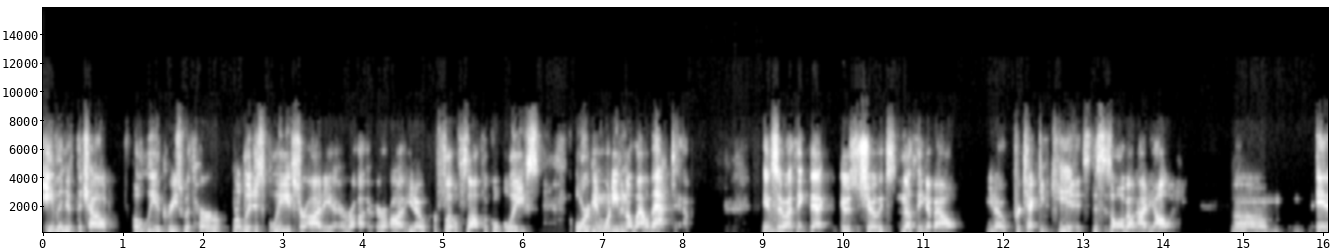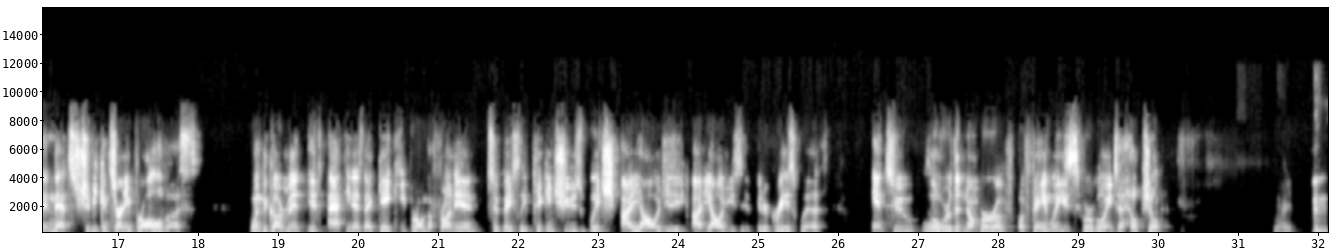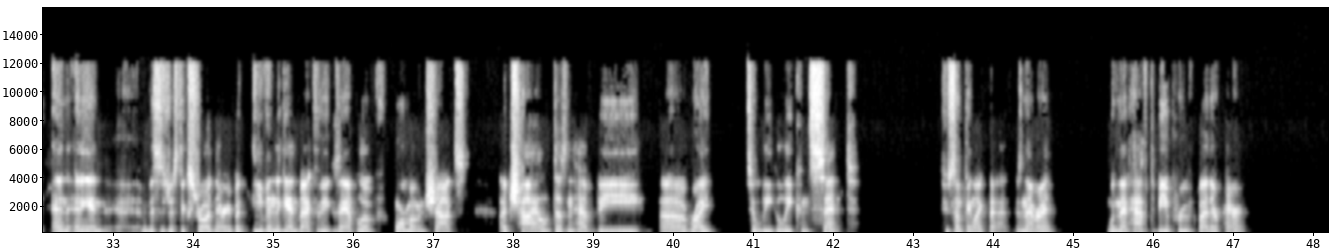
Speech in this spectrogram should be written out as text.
Even if the child totally agrees with her religious beliefs or idea or, or uh, you know her philosophical beliefs, Oregon won't even allow that to happen. And so I think that goes to show it's nothing about you know protecting kids. This is all about ideology, mm-hmm. um, and that should be concerning for all of us when the government is acting as that gatekeeper on the front end to basically pick and choose which ideology ideologies it, it agrees with, and to lower the number of, of families who are willing to help children. Right. And and and again, I mean, this is just extraordinary. But even again, back to the example of hormone shots, a child doesn't have the uh, right to legally consent to something like that. Isn't that right? Wouldn't that have to be approved by their parent?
